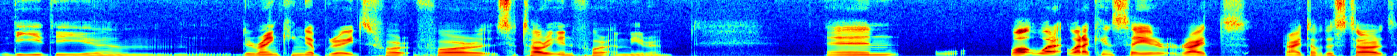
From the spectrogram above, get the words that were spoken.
the the um, the ranking upgrades for for Satori and for Amira. And well what what I can say right right off the start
